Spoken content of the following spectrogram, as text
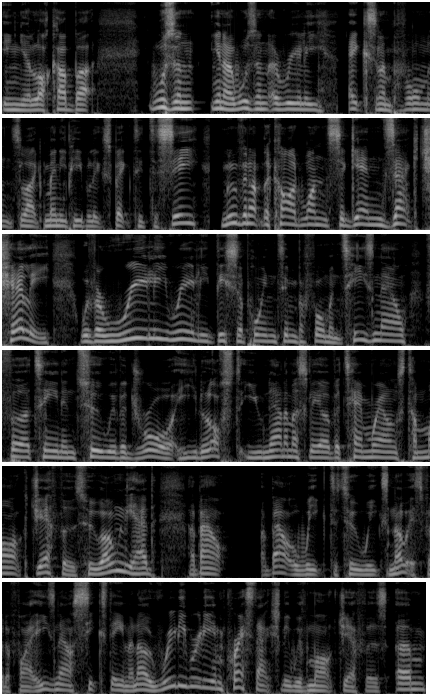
in your locker, but wasn't you know wasn't a really excellent performance like many people expected to see. Moving up the card once again zach chelli with a really really disappointing performance. He's now 13 and 2 with a draw. He lost unanimously over 10 rounds to mark jeffers who only had about about a week to two weeks notice for the fight he's now 16 and 0 really really impressed actually with mark jeffers um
